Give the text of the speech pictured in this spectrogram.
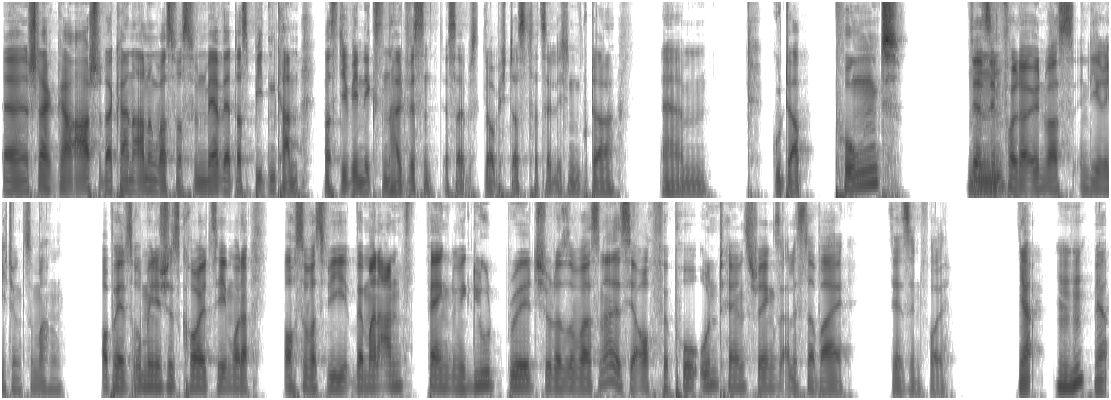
äh, stärkerer Arsch oder keine Ahnung was, was für einen Mehrwert das bieten kann, was die wenigsten halt wissen. Deshalb ist, glaube ich, das tatsächlich ein guter, ähm, guter Punkt. sehr Mhm. sinnvoll, da irgendwas in die Richtung zu machen. Ob jetzt rumänisches Kreuzheben oder auch sowas wie, wenn man anfängt, wie Glute Bridge oder sowas, ne, ist ja auch für Po und Hamstrings alles dabei. Sehr sinnvoll. mhm. Ja.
